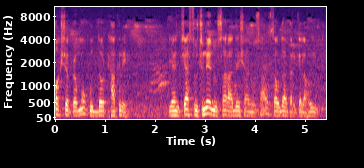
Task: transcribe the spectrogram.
पक्षप्रमुख उद्धव ठाकरे यांच्या सूचनेनुसार आदेशानुसार चौदा तारखेला होईल.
